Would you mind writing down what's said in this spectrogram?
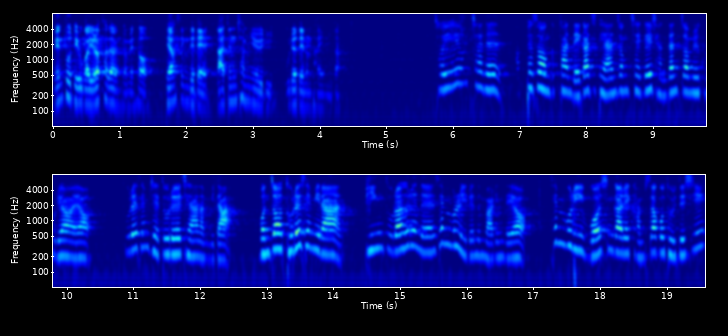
멘토 대우가 열악하다는 점에서 대학생들의 낮은 참여율이 우려되는 바입니다. 저희 해움차는 앞에서 언급한 네 가지 대안 정책의 장단점을 고려하여 도래샘 제도를 제안합니다. 먼저 도래샘이란 빙 돌아 흐르는 샘물을 이르는 말인데요. 샘물이 무엇인가를 감싸고 돌듯이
